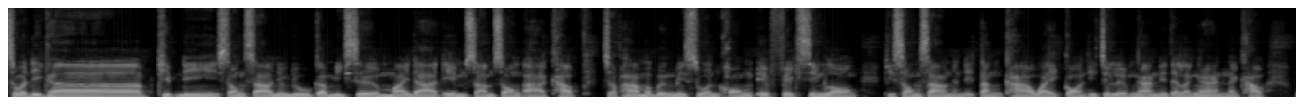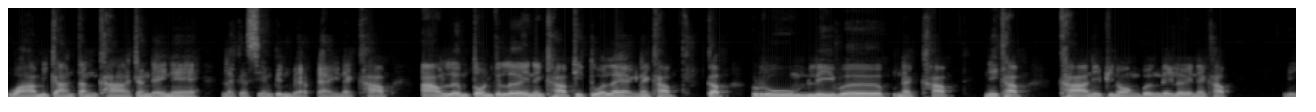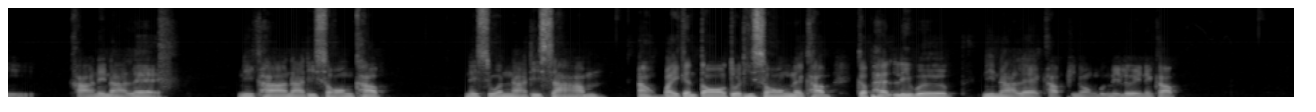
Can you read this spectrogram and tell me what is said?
สวัสดีครับ คลิปนี้สองสาวยังอยู่กับมิกเซอร์ m y d a t M32R ครับ จะพามาเบิงในส่วนของเอฟเฟกต์เสียงร้อง ที่สองสาวนั้นได้ตั้งค่าไว้ก่อนที่จะเริ่มงานในแต่ละงานนะครับ ว่ามีการตั้งค่าจังใดแน่ และก็เสียงเป็นแบบใดนะครับ อ้าว เริ่มต้นกันเลยนะครับ ที่ตัวแรกนะครับ กับ Room Reverb นะครับ นี่ครับค่านี่พี่น้องเบิงได้เลยนะครับ นี่ค่าในหนาแรกนี่ค่าหนาที่สองครับ ในส่วนหน้าที่3อ้าวไปกันต่อตัวที่ 2 นะครับก็แพดรีเวิร์บนี่หน้าแรกครับ พี่น้องเบิ่งได้เลยนะครับ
